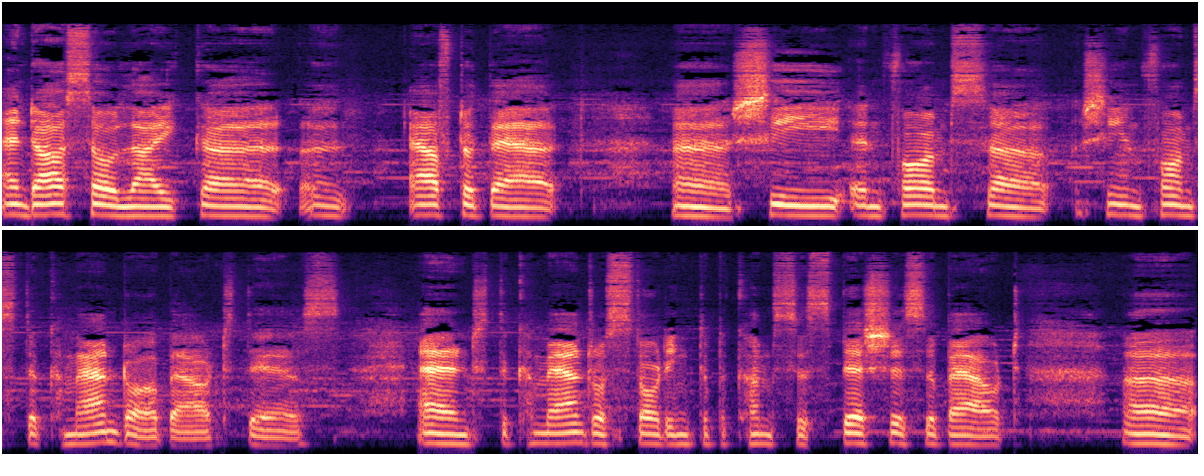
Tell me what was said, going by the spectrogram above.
and also like uh, uh, after that uh, she informs uh, she informs the commander about this, and the commander starting to become suspicious about uh,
